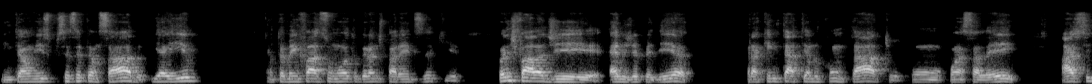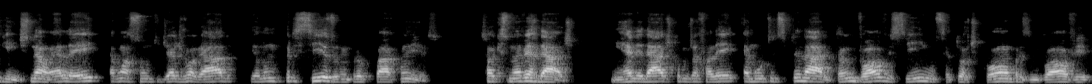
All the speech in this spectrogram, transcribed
Então, isso precisa ser pensado. E aí, eu também faço um outro grande parênteses aqui. Quando a gente fala de LGPD, para quem está tendo contato com, com essa lei, acha o seguinte: não, é lei, é um assunto de advogado, eu não preciso me preocupar com isso. Só que isso não é verdade. Em realidade, como já falei, é multidisciplinar. Então, envolve sim o setor de compras, envolve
